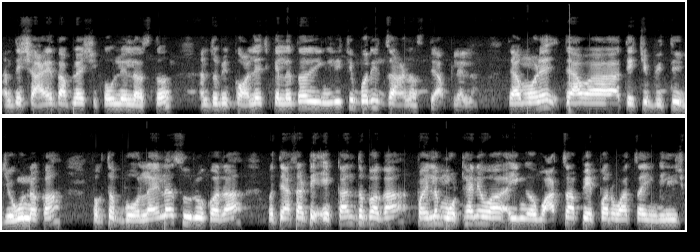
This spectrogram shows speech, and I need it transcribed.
आणि ते शाळेत आपल्याला शिकवलेलं असतं. आणि तुम्ही कॉलेज केलं तर इंग्लिशची बरीच जाण असते आपल्याला. त्यामुळे त्या त्याची भीती घेऊ नका. फक्त बोलायला सुरू करा. व त्यासाठी एकांत बघा. पहिलं मोठ्याने वा- वाचा पेपर वाचा इंग्लिश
